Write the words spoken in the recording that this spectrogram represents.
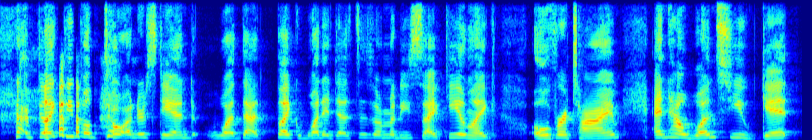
I feel like people don't understand what that like what it does to somebody's psyche and like over time and how once you get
